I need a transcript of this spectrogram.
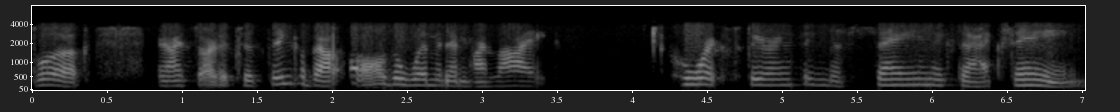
book, and I started to think about all the women in my life who were experiencing the same exact thing.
